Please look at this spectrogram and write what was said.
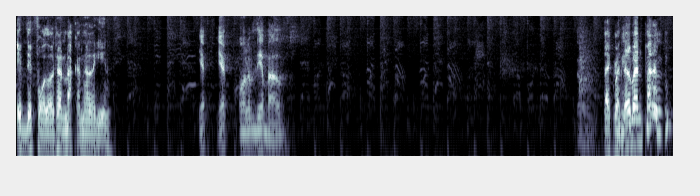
if they fall out and back on it again. Yep, yep, all of the above. So, Like when I they mean, went pan.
